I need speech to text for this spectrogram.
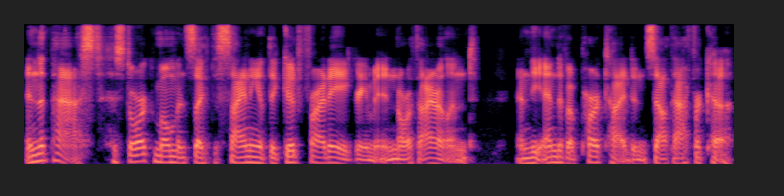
In the past, historic moments like the signing of the Good Friday Agreement in North Ireland and the end of apartheid in South Africa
